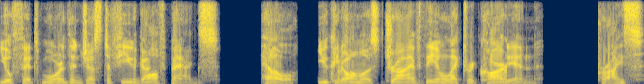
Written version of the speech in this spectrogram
You'll fit more than just a few golf bags. Hell, you could almost drive the electric car in. Price?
